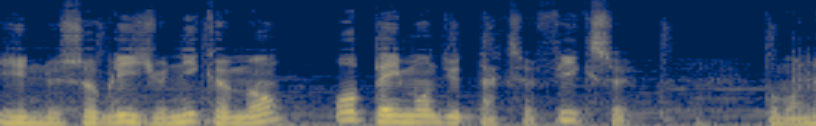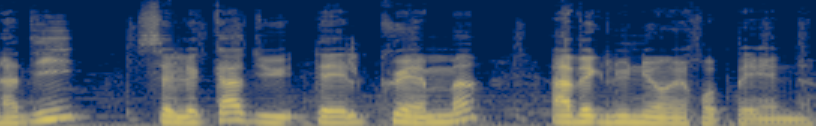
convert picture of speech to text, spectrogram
Ils nous obligent uniquement au paiement du taxe fixe. Comme on a dit, c'est le cas du TLQM avec l'Union européenne.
